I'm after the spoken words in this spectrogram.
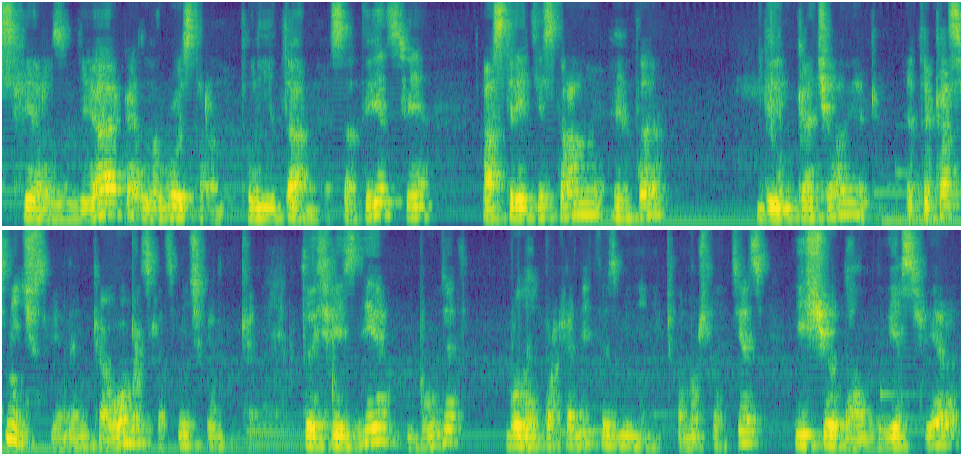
сфера зодиака, с другой стороны планетарное соответствие, а с третьей стороны это ДНК человека. Это космический ДНК, образ космического ДНК. То есть везде будет будут проходить изменения, потому что Отец еще дал две сферы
